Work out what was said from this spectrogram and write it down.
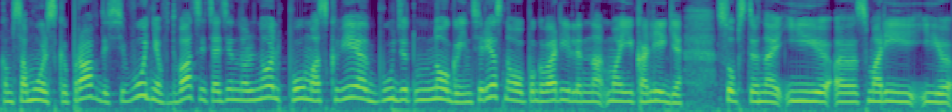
«Комсомольской правды». Сегодня сегодня в 21.00 по Москве будет много интересного. Поговорили на, мои коллеги, собственно, и э, с Марией, и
